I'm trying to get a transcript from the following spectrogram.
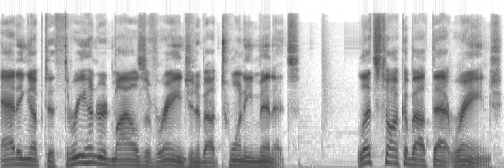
adding up to 300 miles of range in about 20 minutes. Let's talk about that range.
